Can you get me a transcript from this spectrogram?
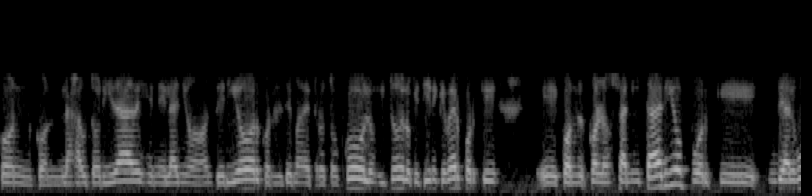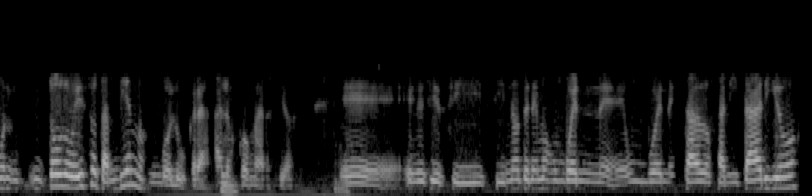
con, con, las autoridades en el año anterior, con el tema de protocolos y todo lo que tiene que ver porque eh, con, con, lo sanitario, porque de algún todo eso también nos involucra a los comercios. Eh, es decir, si, si no tenemos un buen, eh, un buen estado sanitario,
